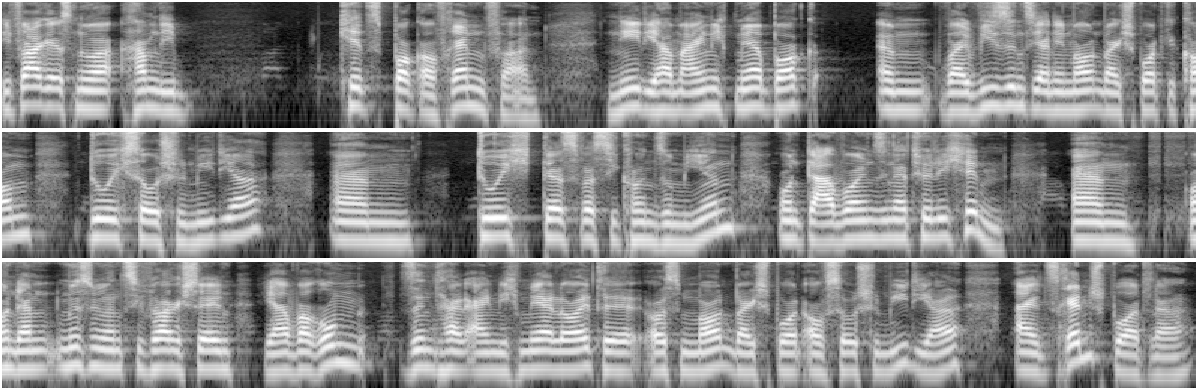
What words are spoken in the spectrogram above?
Die Frage ist nur, haben die Kids Bock auf Rennen fahren? Nee, die haben eigentlich mehr Bock, ähm, weil wie sind sie an den Mountainbikesport gekommen? Durch Social Media, ähm, durch das, was sie konsumieren und da wollen sie natürlich hin. Ähm, und dann müssen wir uns die Frage stellen, ja, warum sind halt eigentlich mehr Leute aus dem Mountainbikesport auf Social Media als Rennsportler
